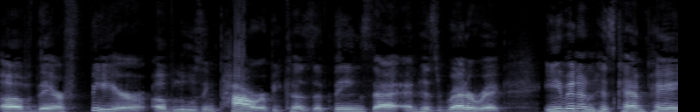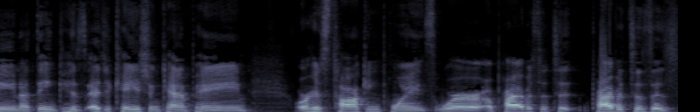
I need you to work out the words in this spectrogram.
of their fear of losing power because the things that and his rhetoric, even in his campaign, I think his education campaign or his talking points were a privatiz- privatiz-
